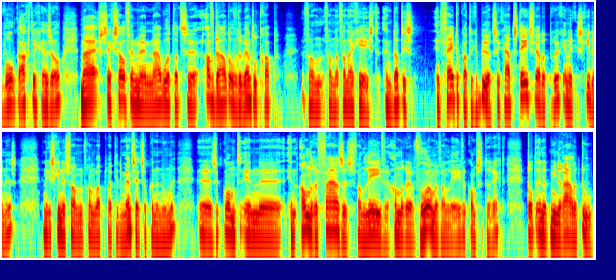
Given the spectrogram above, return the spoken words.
wolkachtig en zo. Maar zichzelf in mijn nawoord dat ze afdaalt over de wenteltrap van, van, van haar geest. En dat is in feite ook wat er gebeurt. Ze gaat steeds verder terug in de geschiedenis. In de geschiedenis van, van wat, wat je de mensheid zou kunnen noemen. Uh, ze komt in, uh, in andere fases van leven, andere vormen van leven, komt ze terecht. Tot in het minerale toe.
